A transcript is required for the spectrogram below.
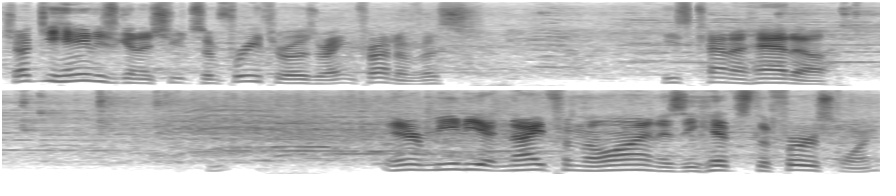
Chunky Haney's going to shoot some free throws right in front of us. He's kind of had a intermediate night from the line as he hits the first one.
